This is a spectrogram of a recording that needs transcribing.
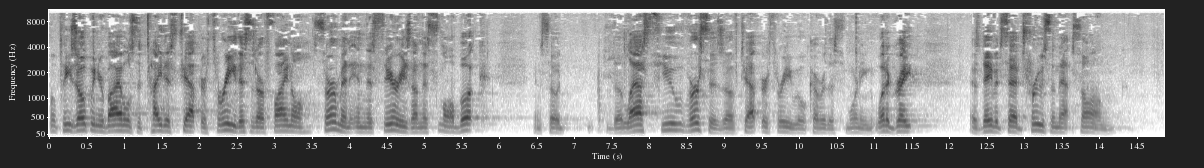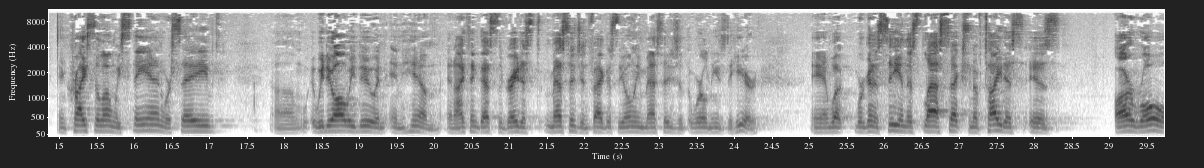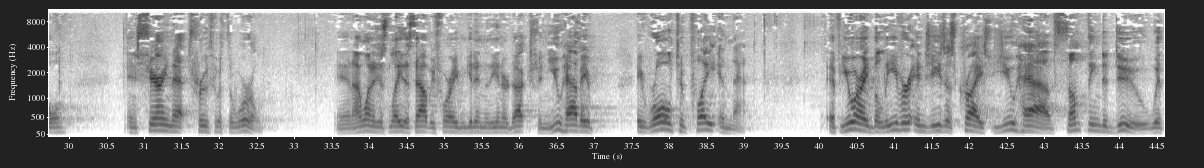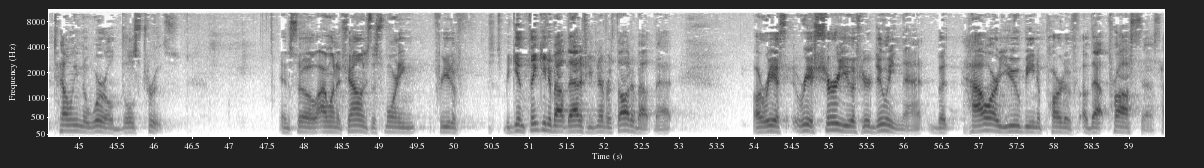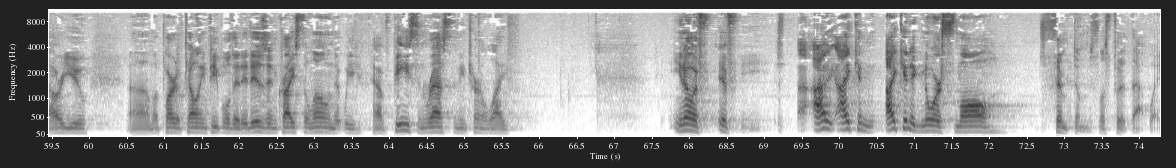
Well, please open your Bibles to Titus chapter 3. This is our final sermon in this series on this small book. And so the last few verses of chapter 3 we'll cover this morning. What a great, as David said, truth in that song. In Christ alone we stand, we're saved. Um, we do all we do in, in Him. And I think that's the greatest message. In fact, it's the only message that the world needs to hear. And what we're going to see in this last section of Titus is our role in sharing that truth with the world. And I want to just lay this out before I even get into the introduction. You have a, a role to play in that. If you are a believer in Jesus Christ, you have something to do with telling the world those truths. And so I want to challenge this morning for you to begin thinking about that if you've never thought about that. I'll reassure you if you're doing that, but how are you being a part of, of that process? How are you um, a part of telling people that it is in Christ alone that we have peace and rest and eternal life? You know, if, if I, I, can, I can ignore small symptoms, let's put it that way.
